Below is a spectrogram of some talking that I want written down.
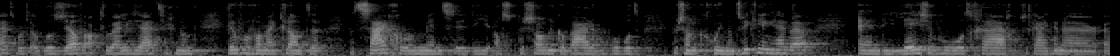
Het wordt ook wel zelfactualisatie genoemd. Heel veel van mijn klanten, dat zijn gewoon mensen die als persoonlijke waarde bijvoorbeeld persoonlijke groei en ontwikkeling hebben. En die lezen bijvoorbeeld graag, of ze kijken naar uh,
